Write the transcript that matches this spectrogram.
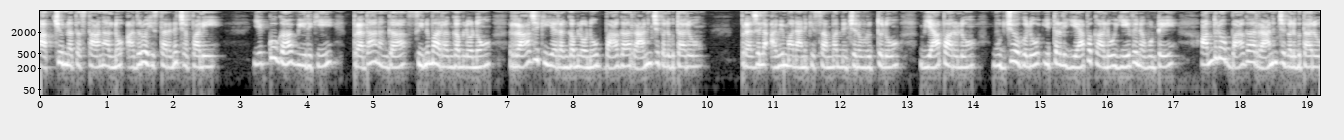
అత్యున్నత స్థానాలను అధిరోహిస్తారని చెప్పాలి. ఎక్కువగా వీరికి ప్రధానంగా సినిమా రంగంలోనూ రాజకీయ రంగంలోనూ బాగా రాణించగలుగుతారు. ప్రజల అభిమానానికి సంబంధించిన వృత్తులు వ్యాపారులు ఉద్యోగులు ఇతరుల వ్యాపకాలు ఏవైనా ఉంటే అందులో బాగా రాణించగలుగుతారు.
